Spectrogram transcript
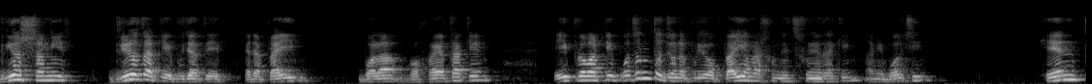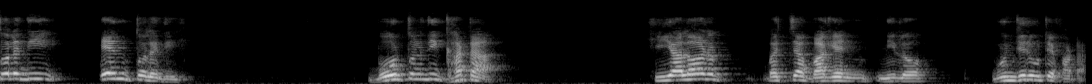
গৃহস্বামীর দৃঢ়তাকে বুঝাতে এটা প্রায়ই বলা হয়ে থাকে। এই প্রবাদটি অত্যন্ত জনপ্রিয়, প্রায়ই আমরা শুনে শুনে থাকি। আমি বলছি হেন তোলে দি এন তোলে দি বোর তোলে দি ঘাটা। হিয়ালর বাচ্চা বাগে নিল, গুঞ্জির উঠে ফাটা।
